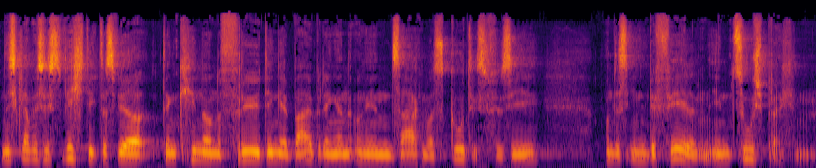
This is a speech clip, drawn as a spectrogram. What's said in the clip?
Und ich glaube, es ist wichtig, dass wir den Kindern früh Dinge beibringen und ihnen sagen, was gut ist für sie und es ihnen befehlen, ihnen zusprechen.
